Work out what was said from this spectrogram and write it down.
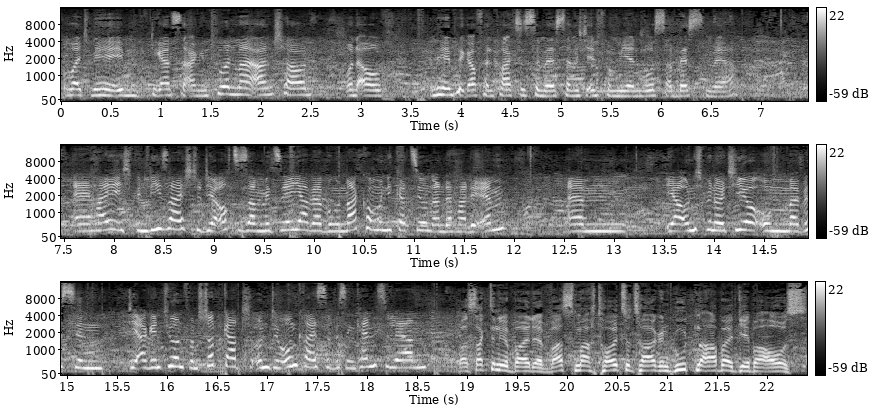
und wollte mir hier eben die ganzen Agenturen mal anschauen und auch im Hinblick auf ein Praxissemester mich informieren, wo es am besten wäre. Äh, hi, ich bin Lisa. Ich studiere auch zusammen mit Silja Werbung und Marktkommunikation an der HDM. Ähm, ja, und ich bin heute hier, um mal ein bisschen die Agenturen von Stuttgart und dem Umkreis so ein bisschen kennenzulernen. Was sagt denn ihr beide? Was macht heutzutage einen guten Arbeitgeber aus?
